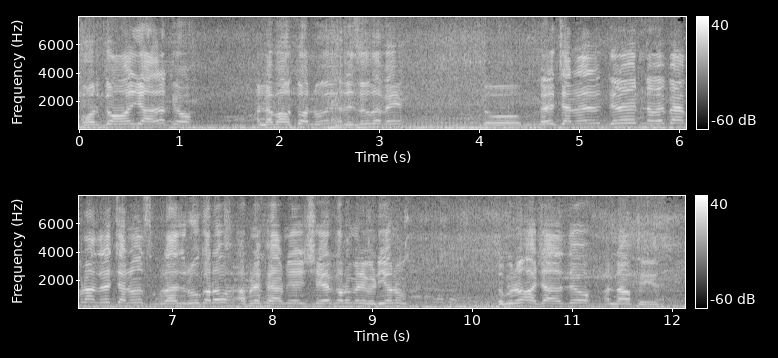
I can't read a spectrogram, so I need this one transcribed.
ਔਰ ਦੁਆ ਯਾਦ ਰੱਖਿਓ। ਅੱਲਾਹ ਪਾਕ ਤੁਹਾਨੂੰ ਰਿਜ਼ਕ ਦੇਵੇ। ਤੋ ਮੇਰੇ ਚੈਨਲ, ਜਿਹੜੇ ਨਵੇਂ ਭੈਣ ਭਰਾ ਨੇ, ਚੈਨਲ ਨੂੰ ਸਬਸਕ੍ਰਾਈਬ ਜ਼ਰੂਰ ਕਰੋ। ਆਪਣੇ ਫੈਮਿਲੀ ਨਾਲ ਸ਼ੇਅਰ ਕਰੋ ਮੇਰੇ ਵੀਡੀਓ ਨੂੰ। ਤੋ ਮੈਨੂੰ ਇਜਾਜ਼ਤ ਦਿਓ। ਅੱਲਾਹ ਹਾਫਿਜ਼।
